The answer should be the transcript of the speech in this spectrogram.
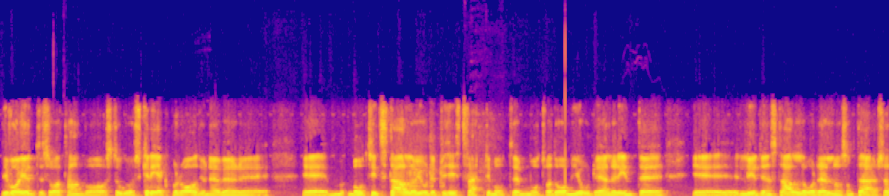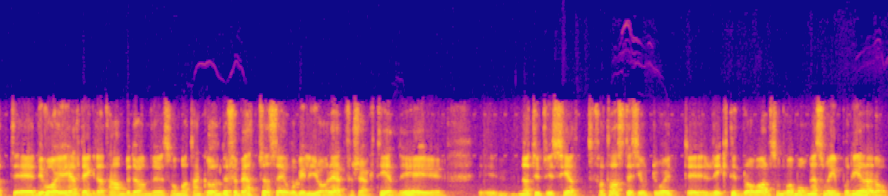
Det var ju inte så att han var, stod och skrek på radion över eh, eh, mot sitt stall och gjorde precis tvärt emot eh, mot vad de gjorde eller inte eh, lydde en stallorder eller något sånt där. Så att, eh, det var ju helt enkelt att han bedömde det som att han kunde förbättra sig och ville göra ett försök till. Det är ju naturligtvis helt fantastiskt gjort. Det var ett eh, riktigt bra varv som det var många som var imponerade av.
